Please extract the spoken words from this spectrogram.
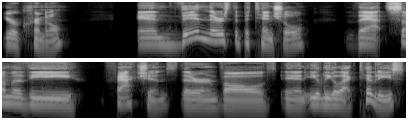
you're a criminal. And then there's the potential that some of the factions that are involved in illegal activities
